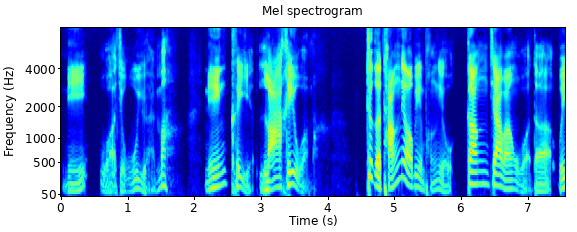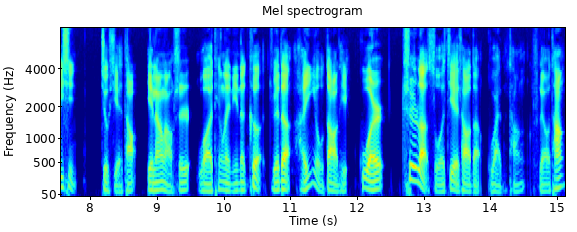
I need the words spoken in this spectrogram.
你我就无缘嘛。您可以拉黑我嘛。这个糖尿病朋友。刚加完我的微信，就写道：“叶良老师，我听了您的课，觉得很有道理，故而吃了所介绍的管糖食疗汤。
